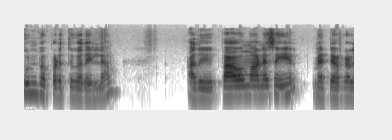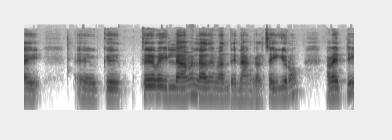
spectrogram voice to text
துன்பப்படுத்துவதெல்லாம் அது பாவமான செயல். மற்றவர்களை தேவையில்லாமல் அதை வந்து நாங்கள் செய்கிறோம். அவற்றை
